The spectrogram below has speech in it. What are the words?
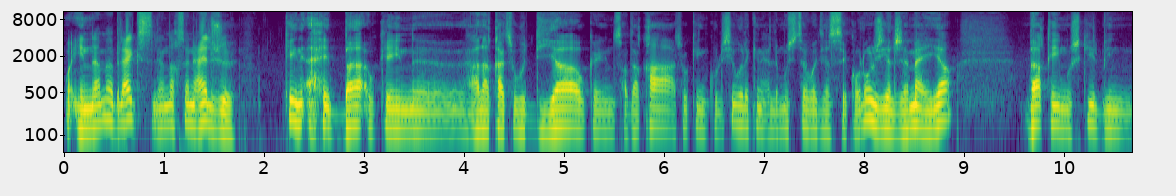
وإنما بالعكس لأن خصنا نعالجوه. كاين احباء وكاين علاقات ودية وكاين صداقات وكاين كل شيء ولكن على المستوى ديال السيكولوجيا الجماعية باقي مشكل بين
